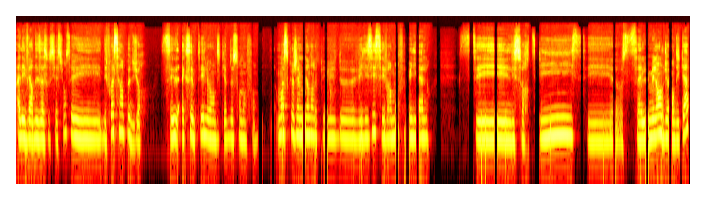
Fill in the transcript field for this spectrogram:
aller vers des associations, des fois c'est un peu dur. C'est accepter le handicap de son enfant. Moi, ce que j'aime bien dans la PU de Vélizy, c'est vraiment familial. C'est les sorties, c'est euh, le mélange du handicap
